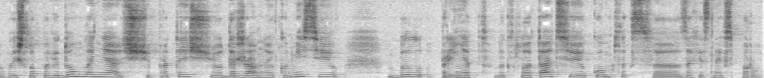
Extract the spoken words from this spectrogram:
вийшло повідомлення про те, що Державною комісією був прийнят в експлуатацію комплекс е, захисних споруд.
